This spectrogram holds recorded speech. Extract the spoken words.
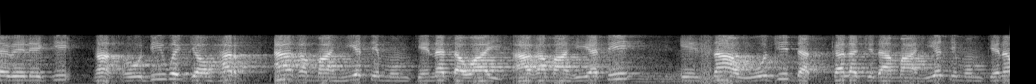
ته ویل کی ها او دی و جوهر هغه ماهیت ممکنه توای هغه ماهیت اذا وجدت کله چې دا ماهیت ممکنه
